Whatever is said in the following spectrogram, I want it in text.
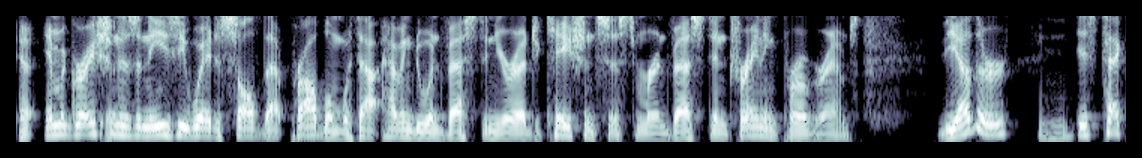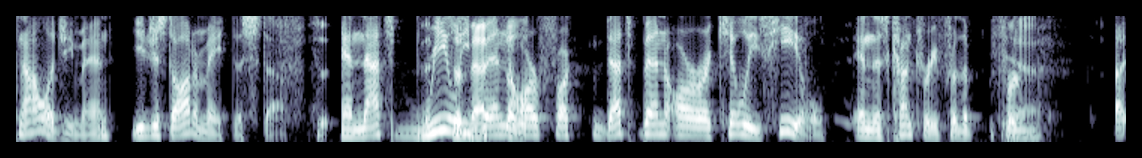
You know, immigration is an easy way to solve that problem without having to invest in your education system or invest in training programs. The other Mhm. is technology, man. You just automate this stuff, So- and that's really that's been the- our fuck, that's been our Achilles heel in this country for the for Yeah. A,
